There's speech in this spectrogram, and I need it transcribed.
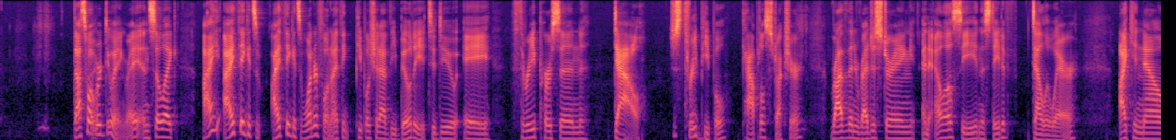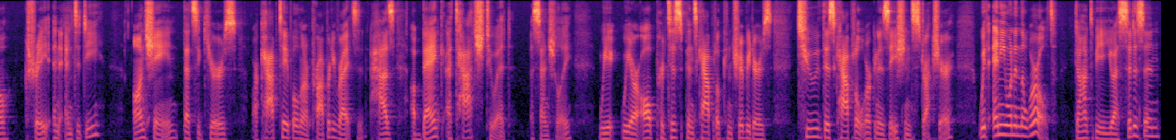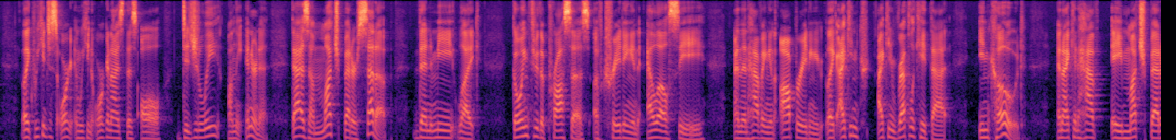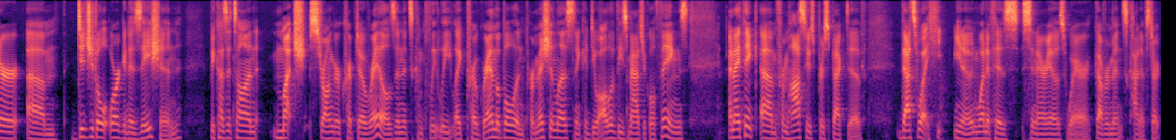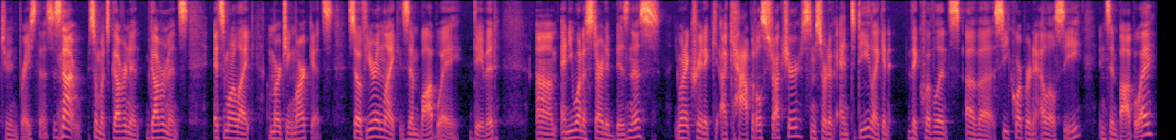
That's what we're doing, right? And so like I I think it's I think it's wonderful and I think people should have the ability to do a three person DAO. Just three people, capital structure, rather than registering an LLC in the state of Delaware, I can now create an entity on chain that secures our cap table and our property rights. It has a bank attached to it, essentially. We, we are all participants, capital contributors to this capital organization structure with anyone in the world. Don't have to be a US citizen. Like we can just org- and we can organize this all digitally on the internet. That is a much better setup than me like going through the process of creating an LLC and then having an operating like I can I can replicate that in code, and I can have a much better um, digital organization because it's on much stronger crypto rails and it's completely like programmable and permissionless and it can do all of these magical things. And I think um, from Hasu's perspective, that's what he, you know, in one of his scenarios where governments kind of start to embrace this. It's not so much government governments, it's more like emerging markets. So if you're in like Zimbabwe, David, um, and you want to start a business, you want to create a, a capital structure, some sort of entity like an the equivalents of a C corp or an LLC in Zimbabwe. I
